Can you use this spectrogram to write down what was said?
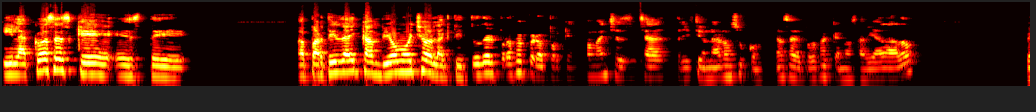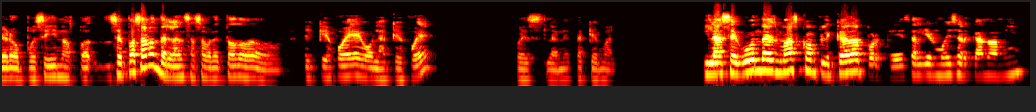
Y la cosa es que, este, a partir de ahí cambió mucho la actitud del profe, pero porque no manches, o sea, traicionaron su confianza del profe que nos había dado. Pero pues sí, nos se pasaron de lanza, sobre todo el que fue o la que fue. Pues la neta, qué mal. Y la segunda es más complicada porque es alguien muy cercano a mí.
